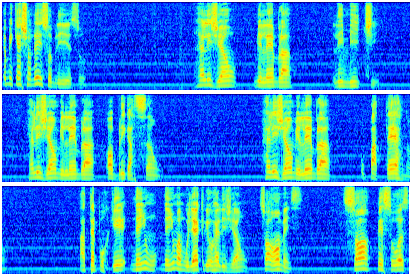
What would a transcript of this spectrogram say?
eu me questionei sobre isso. Religião me lembra limite. Religião me lembra obrigação. Religião me lembra o paterno. Até porque nenhum, nenhuma mulher criou religião, só homens. Só pessoas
